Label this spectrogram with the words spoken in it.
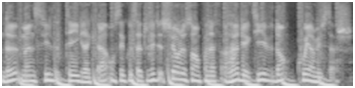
de Mansfield TYA. On s'écoute ça tout de suite sur le 100.9 Radioactive dans Queer Mustache.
